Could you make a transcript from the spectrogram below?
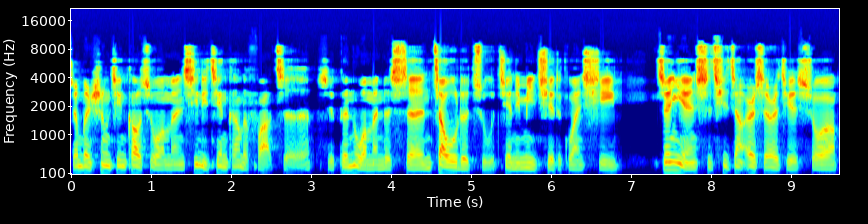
整本圣经告诉我们，心理健康的法则是跟我们的神造物的主建立密切的关系。箴言十七章二十二节说：“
